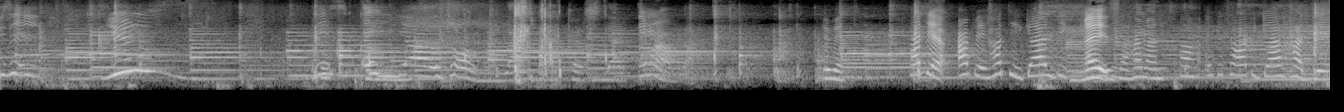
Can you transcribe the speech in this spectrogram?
150 100 156 olmam lazım arkadaşlar. Değil mi abla? Evet. Hadi abi hadi geldik. Neyse hemen. Ha, evet abi gel hadi.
